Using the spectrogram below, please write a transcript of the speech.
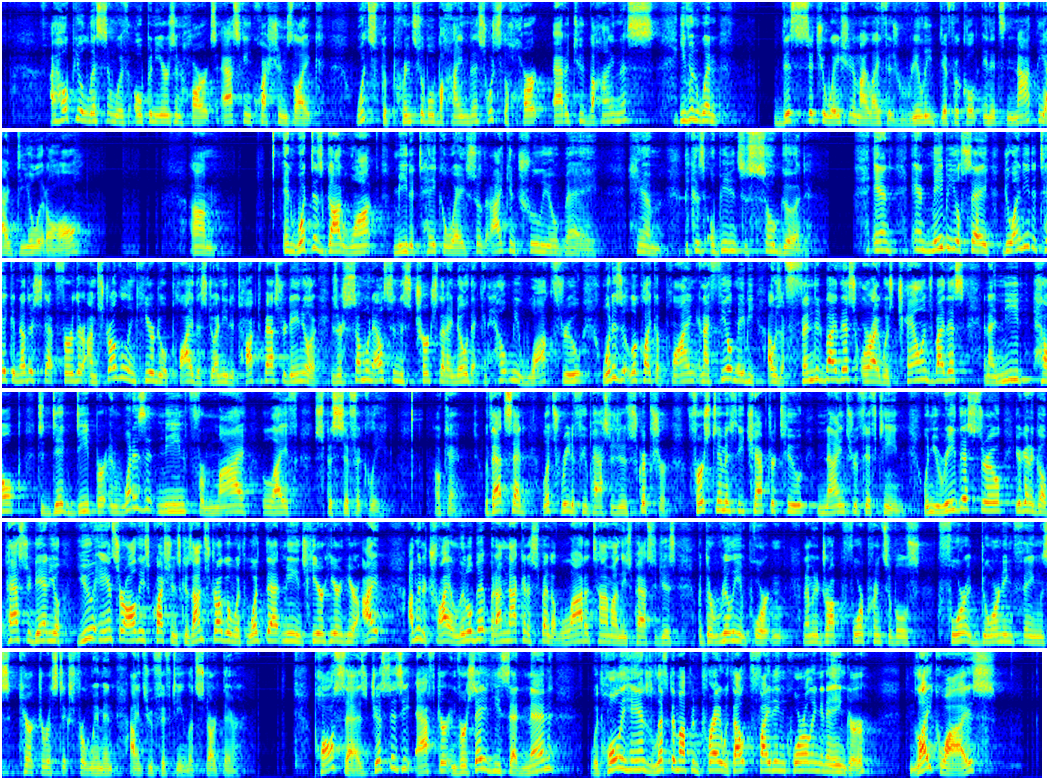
I hope you'll listen with open ears and hearts, asking questions like, What's the principle behind this? What's the heart attitude behind this? Even when this situation in my life is really difficult and it's not the ideal at all. Um, and what does God want me to take away so that I can truly obey Him? Because obedience is so good. And, and maybe you'll say, Do I need to take another step further? I'm struggling here to apply this. Do I need to talk to Pastor Daniel? Or is there someone else in this church that I know that can help me walk through what does it look like applying? And I feel maybe I was offended by this or I was challenged by this, and I need help to dig deeper. And what does it mean for my life specifically? Okay. With that said, let's read a few passages of scripture. 1 Timothy chapter 2, 9 through 15. When you read this through, you're going to go, Pastor Daniel, you answer all these questions because I'm struggling with what that means here, here, and here. I, I'm going to try a little bit, but I'm not going to spend a lot of time on these passages, but they're really important. And I'm going to drop four principles, four adorning things, characteristics for women, 9 through 15. Let's start there. Paul says, just as he, after, in verse 8, he said, Men, with holy hands, lift them up and pray without fighting, quarreling, and anger. Likewise,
